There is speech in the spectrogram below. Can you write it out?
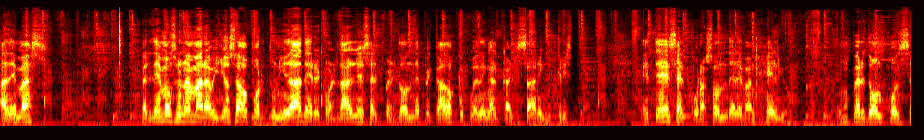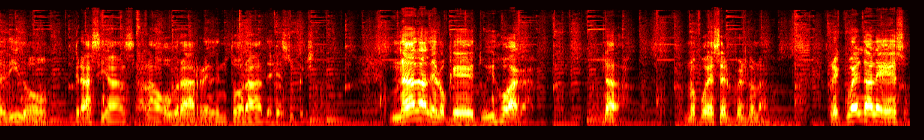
Además, perdemos una maravillosa oportunidad de recordarles el perdón de pecados que pueden alcanzar en Cristo. Este es el corazón del Evangelio, un perdón concedido gracias a la obra redentora de Jesucristo. Nada de lo que tu hijo haga, nada, no puede ser perdonado. Recuérdale eso.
